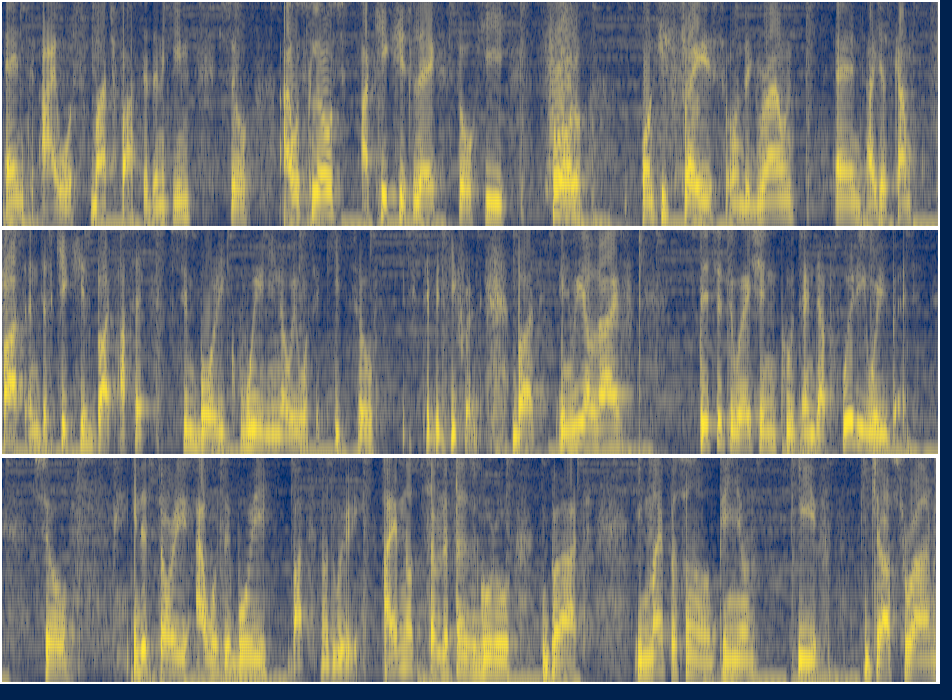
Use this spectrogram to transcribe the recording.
and I was much faster than him. So I was close I kick his leg so he fall on his face on the ground and I just come fast and just kick his butt as a symbolic win you know he was a kid so it's a bit different. But in real life this situation could end up really really bad. So in this story I was the bully but not really I am not self-defense guru but in my personal opinion if just run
